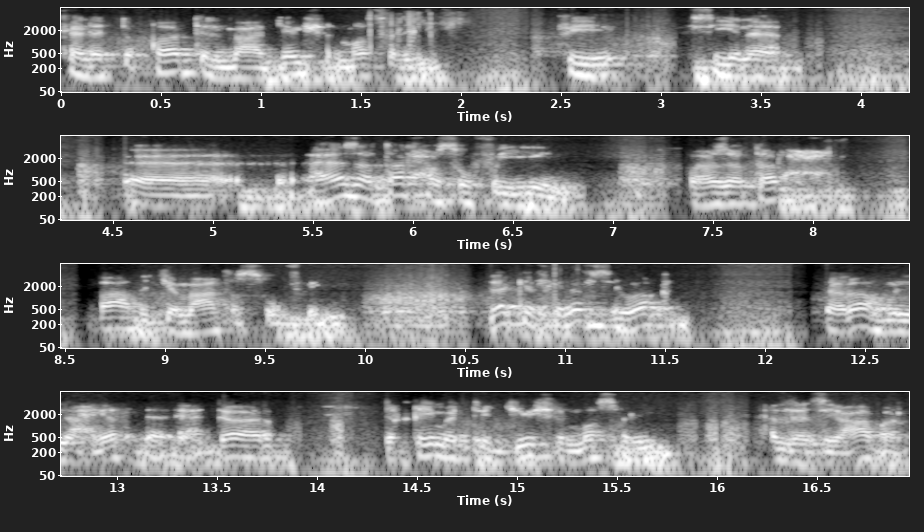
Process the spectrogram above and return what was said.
كانت تقاتل مع الجيش المصري في سيناء. آه هذا طرح صوفيين وهذا طرح بعض الجماعات الصوفية لكن في نفس الوقت نراه من ناحيتنا إهدار لقيمة الجيش المصري الذي عبر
